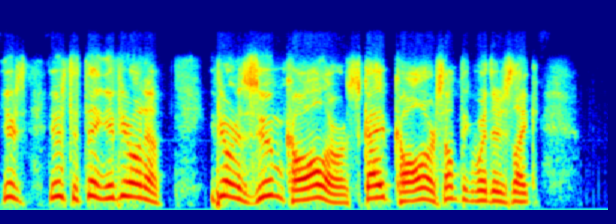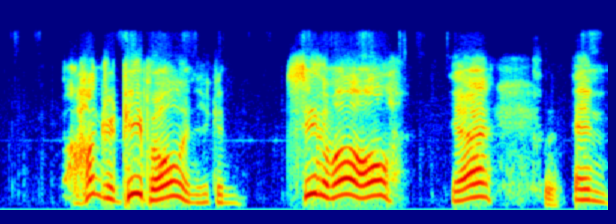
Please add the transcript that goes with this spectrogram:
here's here's the thing: if you're on a if you're on a Zoom call or a Skype call or something where there's like a hundred people and you can see them all, yeah, and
